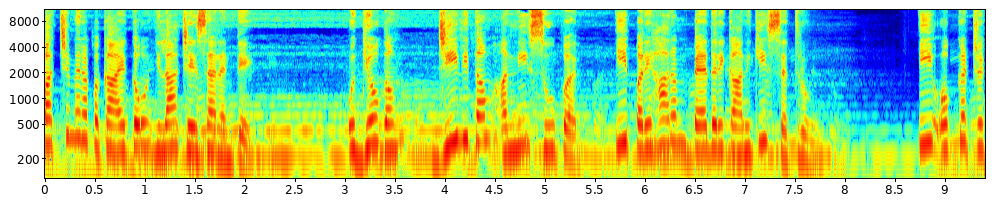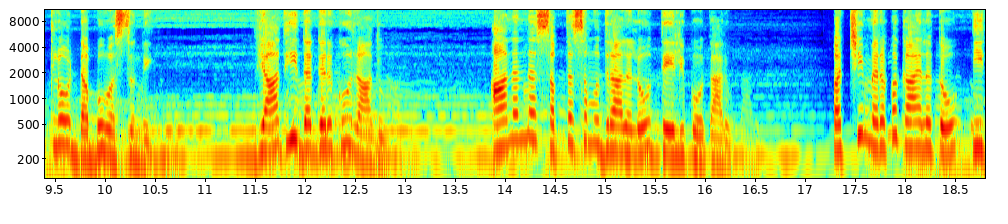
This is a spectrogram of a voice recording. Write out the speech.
పచ్చిమిరపకాయతో ఇలా చేశారంటే. ఉద్యోగం జీవితం అన్నీ సూపర్. ఈ పరిహారం పేదరికానికి శత్రువు. ఈ ఒక్క ట్రిక్లో డబ్బు వస్తుంది. వ్యాధి దగ్గరకు రాదు. ఆనంద సప్త సముద్రాలలో తేలిపోతారు. పచ్చి మిరపకాయలతో ఈ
